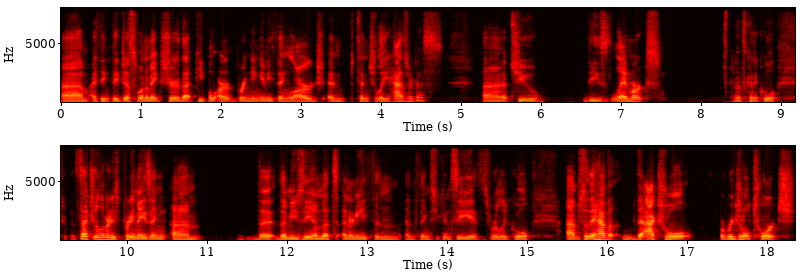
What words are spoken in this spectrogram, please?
Um, I think they just want to make sure that people aren't bringing anything large and potentially hazardous uh, to these landmarks. That's kind of cool. But Statue of Liberty is pretty amazing. Um, the the museum that's underneath and and things you can see it's really cool. Um, so they have the actual original torch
